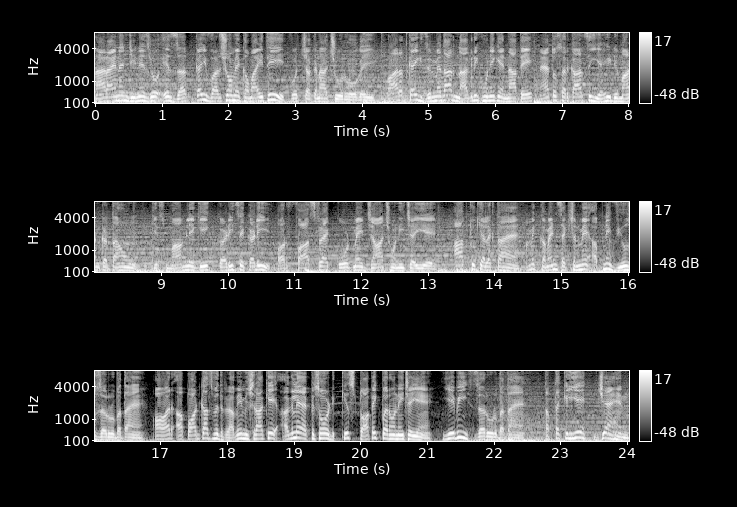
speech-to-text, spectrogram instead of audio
नारायणन जी ने जो इज़्ज़त कई वर्षों में कमाई थी, वो चकनाचूर हो गई। भारत का एक जिम्मेदार नागरिक होने के नाते मैं तो सरकार से यही डिमांड करता हूँ इस मामले की कड़ी से कड़ी और फास्ट ट्रैक कोर्ट में जाँच होनी चाहिए। आपको क्या लगता है? हमें कमेंट सेक्शन में अपने व्यूज़ ज़रूर बताए। और अब पॉडकास्ट विद रवि मिश्रा के अगले एपिसोड किस टॉपिक पर होने चाहिए? ये भी ज़रूर बताएँ। तब तक के लिए जय हिंद।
